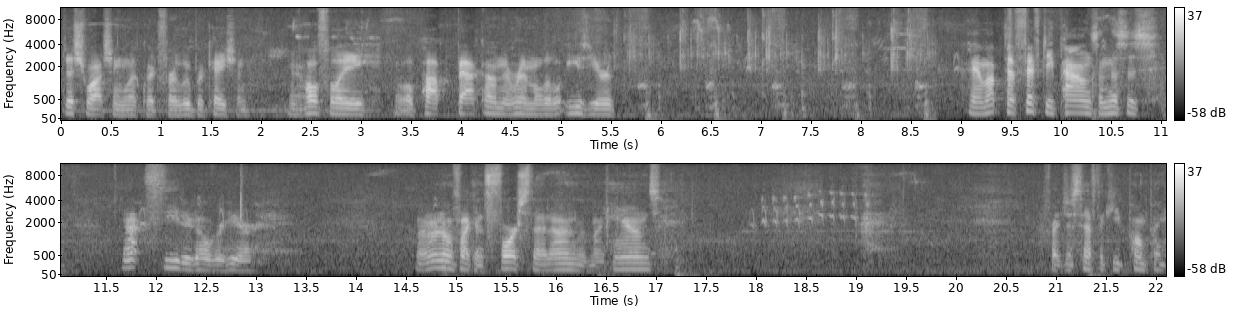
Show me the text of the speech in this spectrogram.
dishwashing liquid for lubrication. And hopefully it will pop back on the rim a little easier. I'm up to 50 pounds and this is not seated over here. I don't know if I can force that on with my hands. If I just have to keep pumping.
